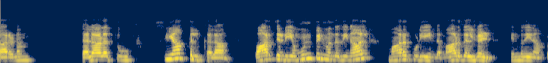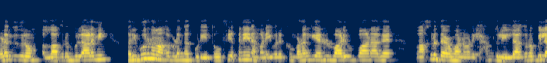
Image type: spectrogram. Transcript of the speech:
காரணம் தலாலத்து சியாக்கல் கலாம். வார்த்தையுடைய முன்பின் வந்ததினால் மாறக்கூடிய இந்த மாறுதல்கள் என்பதை நாம் விளங்குகிறோம். அல்லாஹ் ரபுல் ஆலமின் பரிபூர்ணமாக விளங்கக்கூடிய தோஃபியத்தினை நம் அனைவருக்கும் வழங்கி அருள்வாடி உப்பானாக வாஹர் தழ்வானவன் அலமதுல்லாஹ் ரபுல்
